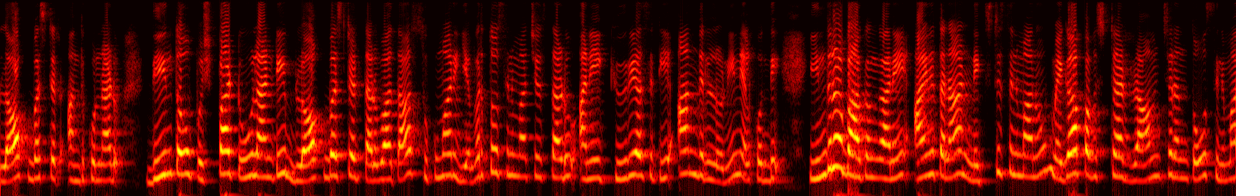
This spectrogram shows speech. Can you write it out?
బ్లాక్ బస్టర్ అందుకున్నాడు. దీంతో పుష్ప టూ లాంటి బ్లాక్ బస్టర్ తర్వాత సుకుమార్ ఎవరితో సినిమా చేస్తాడు అనే క్యూరియాసిటీ అందరిలోని నెలకొంది. ఇందులో భాగంగానే ఆయన తన నెక్స్ట్ సినిమాను మెగా పవర్ స్టార్ రామ్ చరణ్తో సినిమా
